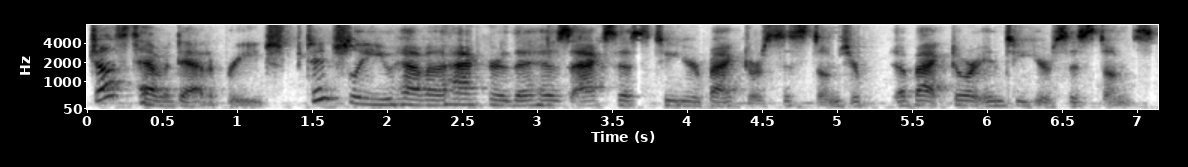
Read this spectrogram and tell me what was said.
just have a data breach. Potentially you have a hacker that has access to your backdoor systems, your a backdoor into your systems.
